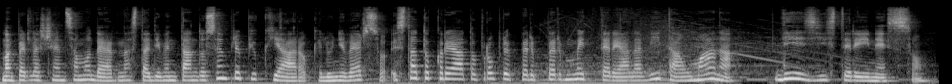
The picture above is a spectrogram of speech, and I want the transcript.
ma per la scienza moderna sta diventando sempre più chiaro che l'universo è stato creato proprio per permettere alla vita umana di esistere in esso.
